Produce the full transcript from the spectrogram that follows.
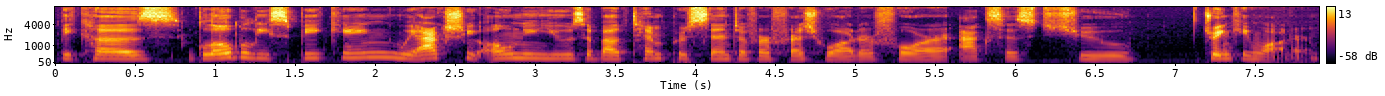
because globally speaking, we actually only use about 10% of our fresh water for access to drinking water.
